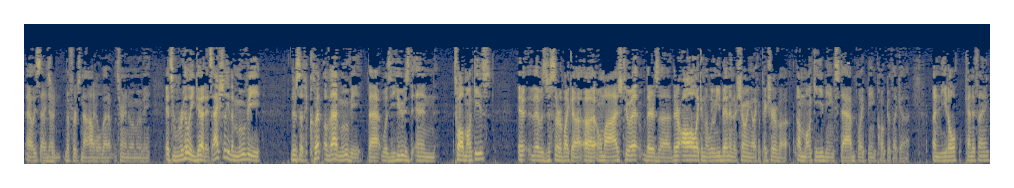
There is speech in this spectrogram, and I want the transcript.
at least that's the first novel that it would turn into a movie. It's really good. It's actually the movie, there's a clip of that movie that was used in 12 Monkeys. It, was just sort of like a, a homage to it. There's a, they're all like in the loony bin and they're showing like a picture of a, a monkey being stabbed, like being poked with like a, a needle kind of thing.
